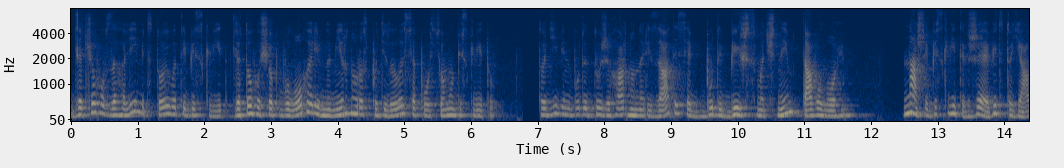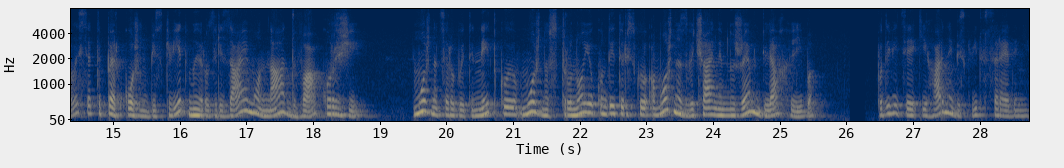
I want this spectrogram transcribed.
Для чого взагалі відстоювати бісквіт? Для того, щоб волога рівномірно розподілилася по усьому бісквіту. Тоді він буде дуже гарно нарізатися, буде більш смачним та вологим. Наші бісквіти вже відстоялися, тепер кожен бісквіт ми розрізаємо на два коржі. Можна це робити ниткою, можна струною кондитерською, а можна звичайним ножем для хліба. Подивіться, який гарний бісквіт всередині.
